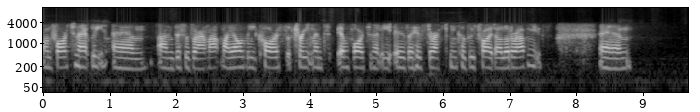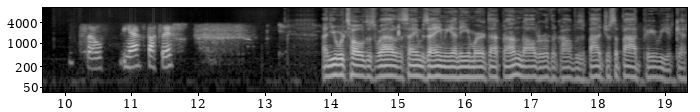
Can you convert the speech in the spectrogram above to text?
unfortunately. Um, and this is where I'm at. My only course of treatment, unfortunately, is a hysterectomy because we've tried all other avenues. Um, so, yeah, that's it. And you were told as well, the same as Amy and Emer, that and all the other God was bad, just a bad period. Get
